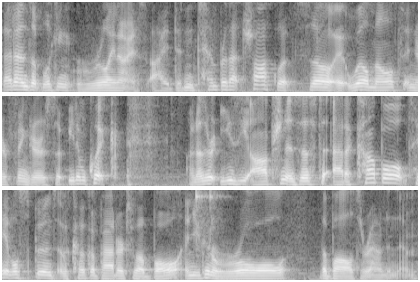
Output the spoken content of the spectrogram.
That ends up looking really nice. I didn't temper that chocolate, so it will melt in your fingers, so eat them quick. Another easy option is just to add a couple tablespoons of cocoa powder to a bowl and you can roll the balls around in them,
